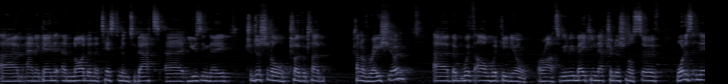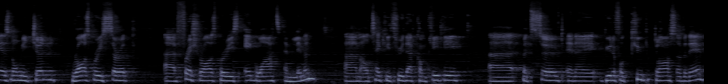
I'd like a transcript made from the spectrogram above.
Um, and again, a nod and a testament to that, uh, using the traditional Clover Club kind of ratio, uh, but with our Whitley Neill. All right, so we're going to be making that traditional serve. What is in there is normally gin, raspberry syrup, uh, fresh raspberries, egg white, and lemon. Um, I'll take you through that completely, uh, but served in a beautiful coupe glass over there.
